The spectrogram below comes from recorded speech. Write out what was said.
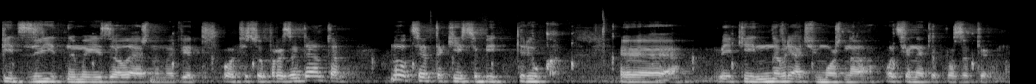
підзвітними і залежними від офісу президента. Ну, це такий собі трюк, е, який навряд чи можна оцінити позитивно.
